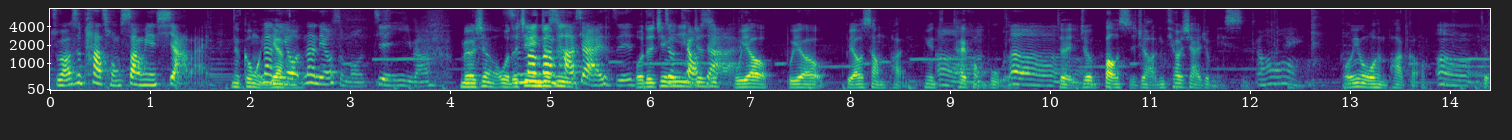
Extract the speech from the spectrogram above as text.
主要是怕从上面下来。那跟我一样。那你有那你有什么建议吗？没有，像我的建议就是爬下来，直接我的建议就是不要不要不要上攀，因为太恐怖了。嗯。对，就暴食就好，你跳下来就没事。哦。我因为我很怕高。嗯。对。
